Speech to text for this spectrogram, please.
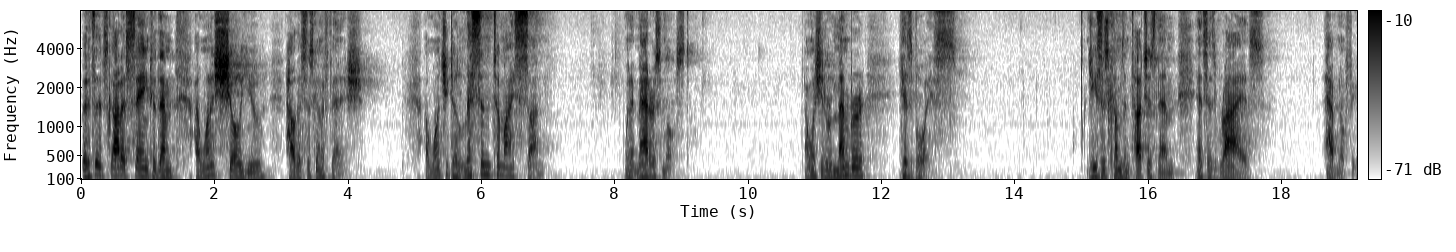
But it's God is saying to them, I want to show you how this is going to finish. I want you to listen to my son when it matters most. I want you to remember his voice. Jesus comes and touches them and says, Rise, have no fear.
